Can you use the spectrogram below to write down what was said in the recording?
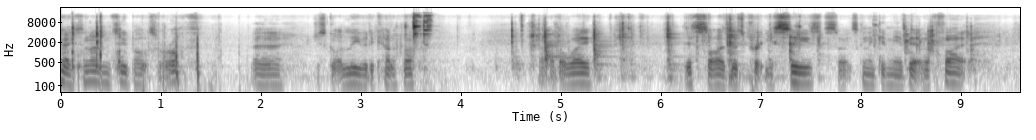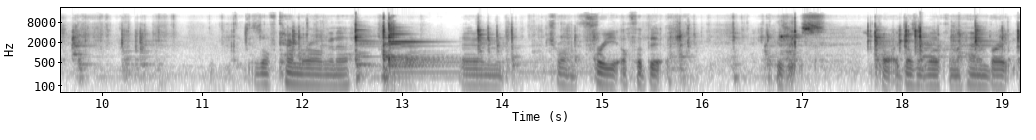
Okay, so now the two bolts are off. Uh, just got to lever the caliper out of the way. This side was pretty seized, so it's going to give me a bit of a fight. Because off camera I'm going to um, try and free it off a bit because it's oh, it doesn't work on the handbrake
